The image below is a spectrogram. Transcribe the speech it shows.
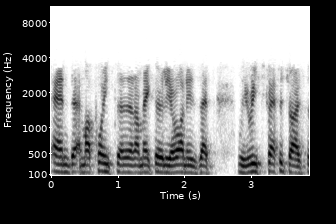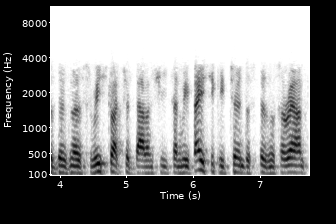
And uh, my point that I make earlier on is that we re-strategized the business, restructured balance sheets, and we basically turned this business around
